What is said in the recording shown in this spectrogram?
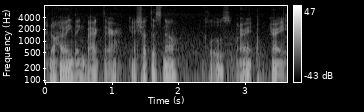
I don't have anything back there. Can I shut this now? Close. All right. All right.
